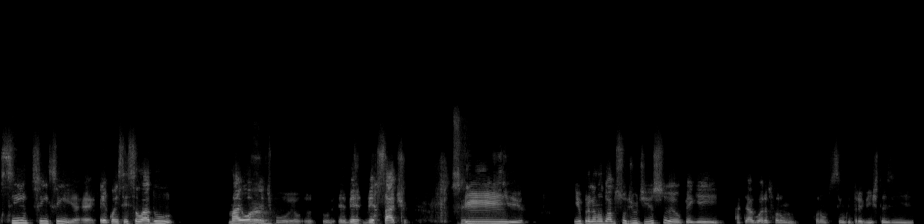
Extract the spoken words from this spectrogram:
Sim, sim, sim. É, é conhecer esse lado maior, né? Mano. Tipo, eu- eu- é ver- versátil. Sim. E, e o programa do Alves surgiu disso. Eu peguei, até agora foram, foram cinco entrevistas e,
